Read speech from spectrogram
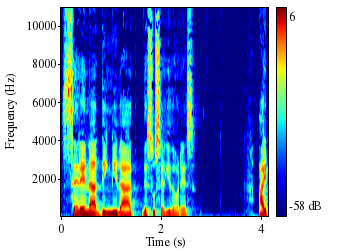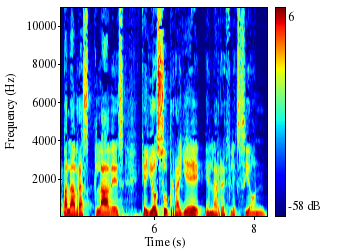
serena dignidad de sus seguidores. Hay palabras claves que yo subrayé en la reflexión,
